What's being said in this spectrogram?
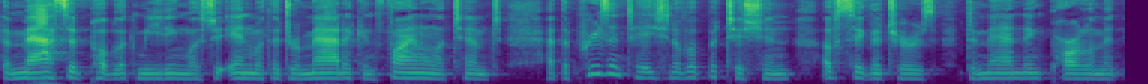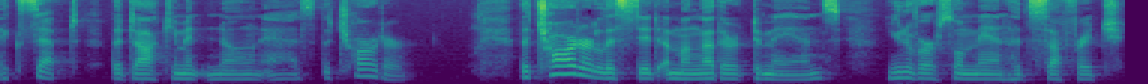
The massive public meeting was to end with a dramatic and final attempt at the presentation of a petition of signatures demanding Parliament accept the document known as the Charter. The Charter listed, among other demands, universal manhood suffrage.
